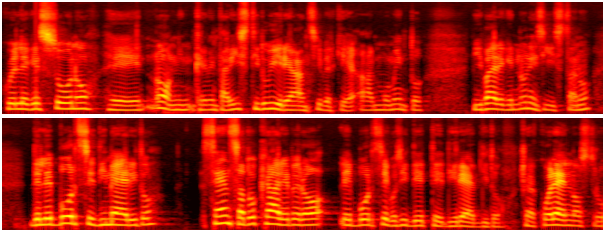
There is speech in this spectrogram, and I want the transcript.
quelle che sono, eh, non incrementare, istituire anzi perché al momento mi pare che non esistano, delle borse di merito senza toccare però le borse cosiddette di reddito. Cioè qual è il nostro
